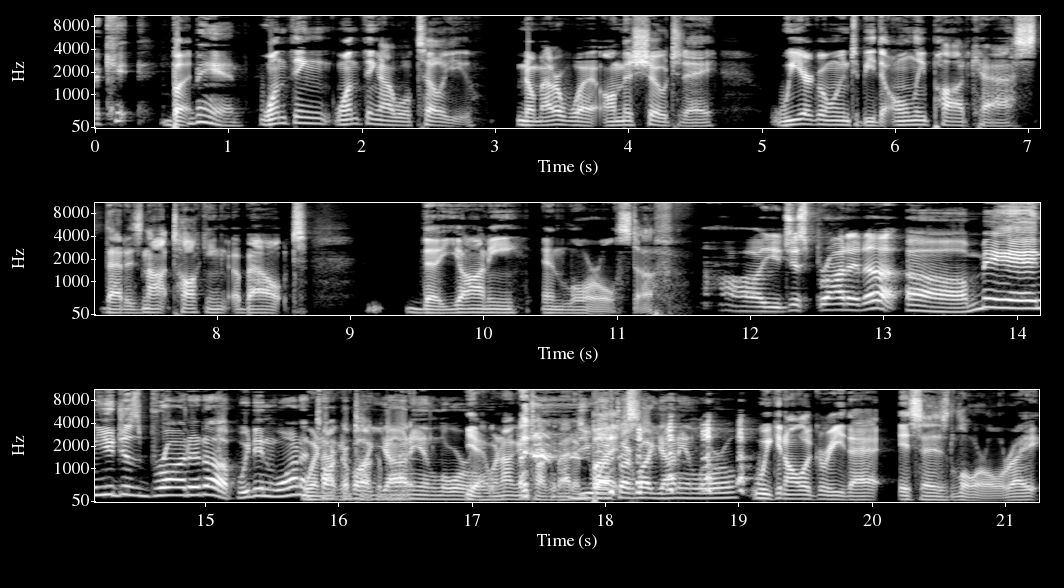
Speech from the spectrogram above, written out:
I can't. But Man, one thing one thing I will tell you, no matter what, on this show today, we are going to be the only podcast that is not talking about the Yanny and Laurel stuff. Oh, you just brought it up. oh man, you just brought it up. We didn't want to We're talk about talk Yanny it. and Laurel. Yeah, we're not going to talk about it. Do you want to talk about Yanny and Laurel? we can all agree that it says Laurel, right?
